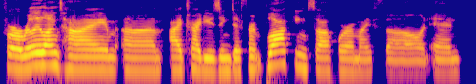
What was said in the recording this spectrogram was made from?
for a really long time, um, I tried using different blocking software on my phone, and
